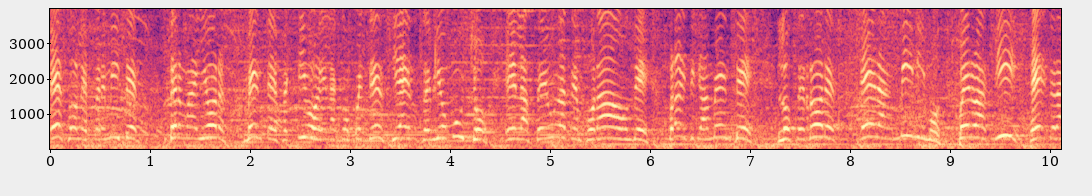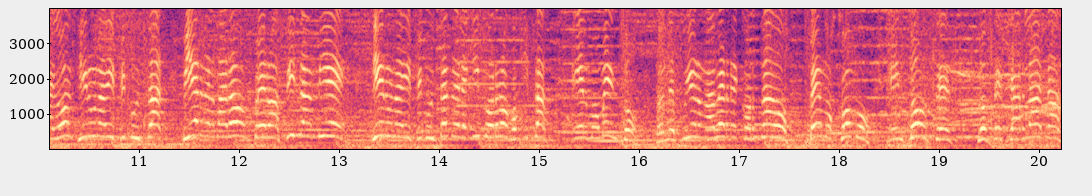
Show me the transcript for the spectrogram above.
eso les permite ser mayormente efectivos en la competencia. Eso se vio mucho en la segunda temporada donde prácticamente los errores eran mínimos. Pero aquí el dragón tiene una dificultad. Pierde el varón, pero así también tiene una dificultad del equipo rojo. Quizás en el momento donde pudieron haber recortado, vemos cómo entonces los escarlatas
